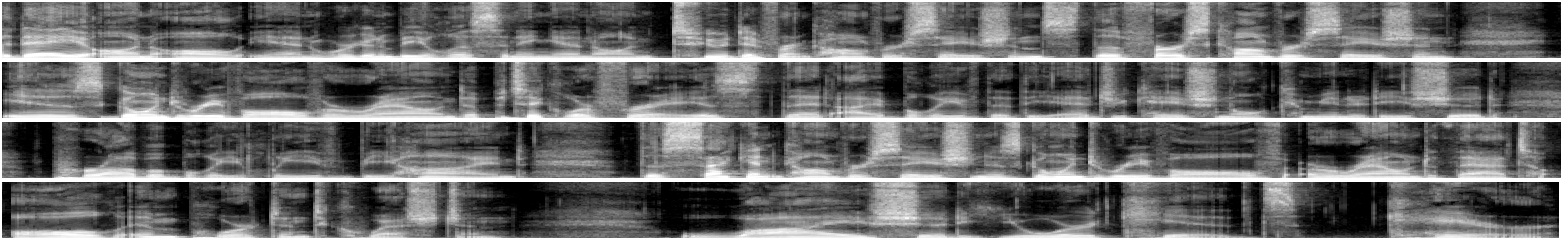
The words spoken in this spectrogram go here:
Today on All In, we're going to be listening in on two different conversations. The first conversation is going to revolve around a particular phrase that I believe that the educational community should probably leave behind. The second conversation is going to revolve around that all important question. Why should your kids care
